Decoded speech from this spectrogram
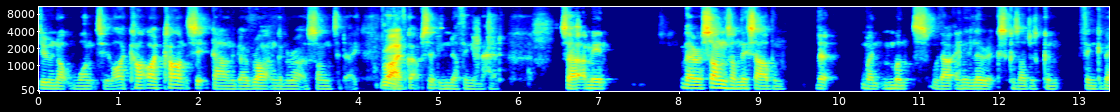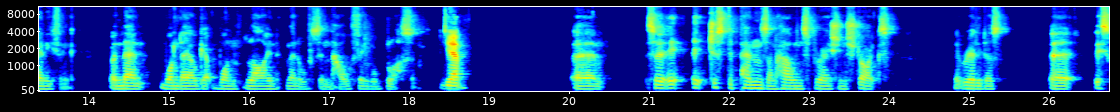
do not want to. Like, I can't I can't sit down and go right. I'm going to write a song today. right. I've got absolutely nothing in my head. So I mean, there are songs on this album that went months without any lyrics because I just couldn't think of anything. And then one day I'll get one line, and then all of a sudden the whole thing will blossom. Yeah. Um, so it, it just depends on how inspiration strikes. It really does. Uh, this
